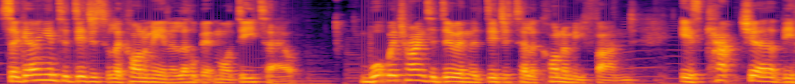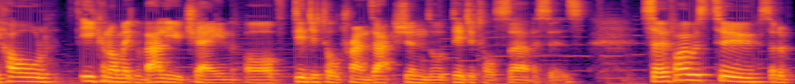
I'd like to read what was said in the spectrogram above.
So, going into digital economy in a little bit more detail, what we're trying to do in the Digital Economy Fund is capture the whole economic value chain of digital transactions or digital services. So, if I was to sort of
